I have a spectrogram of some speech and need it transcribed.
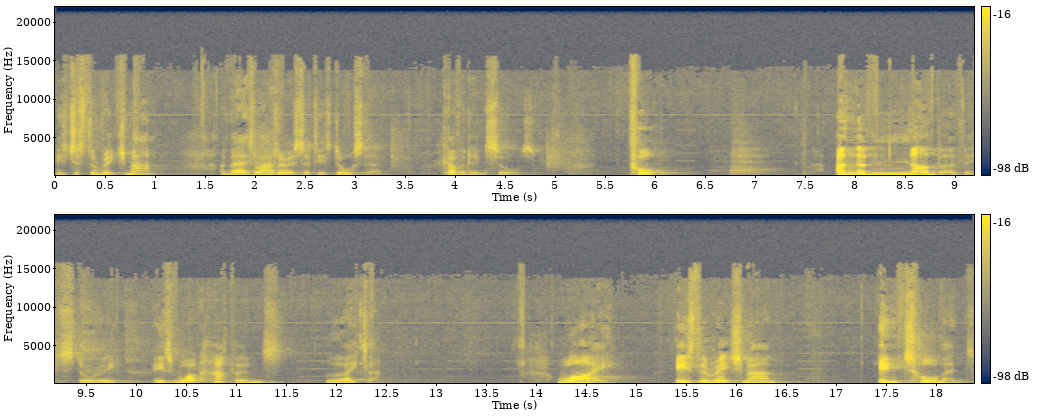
he's just a rich man. And there's Lazarus at his doorstep, covered in sores. Poor. And the nub of this story is what happens later. Why is the rich man in torment?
